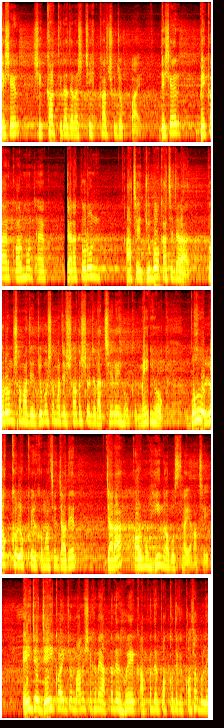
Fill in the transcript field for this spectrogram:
দেশের শিক্ষার্থীরা যারা শিক্ষার সুযোগ পায়, দেশের বেকার কর্ম যারা তরুণ আছে, যুবক আছে যারা, তরুণ সমাজে, যুব সমাজের সদস্য যারা, ছেলে হোক, মেয়ে হোক, বহু লক্ষ লক্ষ এরকম আছে যাদের, যারা কর্মহীন অবস্থায় আছে। এই যে যেই কয়েকজন মানুষ এখানে আপনাদের হয়ে আপনাদের পক্ষ থেকে কথা বলে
